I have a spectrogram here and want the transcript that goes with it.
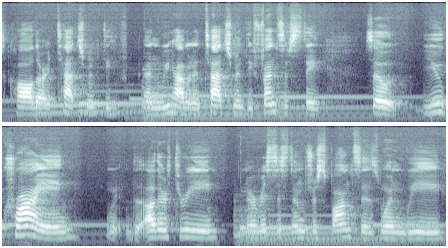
it's called our attachment, de- and we have an attachment defensive state. So you crying, the other three nervous systems responses when we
